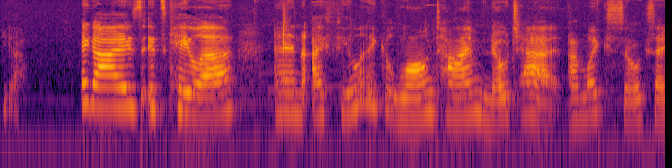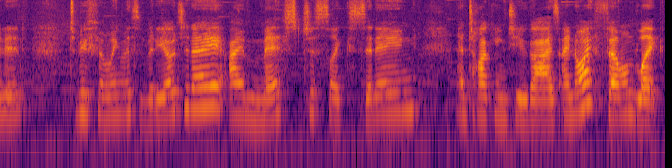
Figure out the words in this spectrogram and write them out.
Yeah. Hey guys, it's Kaela and I feel like long time no chat. I'm like so excited to be filming this video today. I missed just like sitting and talking to you guys. I know I filmed like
